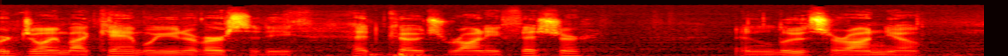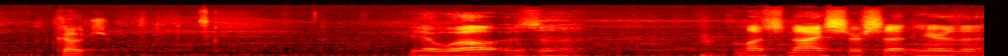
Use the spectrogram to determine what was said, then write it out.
We're joined by Campbell University head coach Ronny Fisher and Lou Serrano. Coach. Yeah, well, it was a much nicer sitting here the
